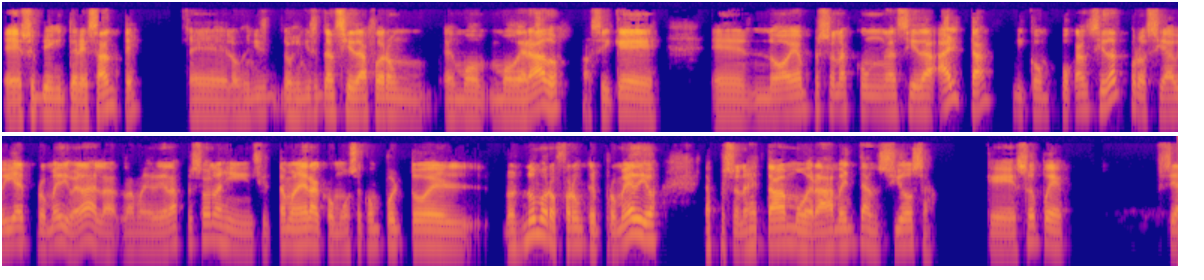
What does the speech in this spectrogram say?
eso es bien interesante. Eh, los, los, índices de ansiedad fueron eh, moderados, así que eh, no habían personas con ansiedad alta ni con poca ansiedad, pero sí había el promedio, ¿verdad? La, mayoría de las personas y en cierta manera cómo se comportó el, los números fueron que el promedio, las personas estaban moderadamente ansiosas, que eso pues se,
